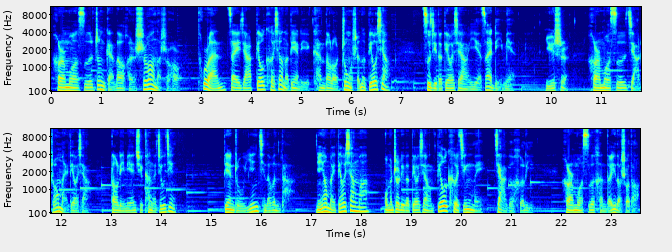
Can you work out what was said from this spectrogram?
赫尔墨斯正感到很失望的时候，突然在一家雕刻像的店里看到了众神的雕像，自己的雕像也在里面。于是，赫尔墨斯假装买雕像，到里面去看个究竟。店主殷勤地问他：“您要买雕像吗？”我们这里的雕像雕刻精美，价格合理。赫尔墨斯很得意地说道：“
